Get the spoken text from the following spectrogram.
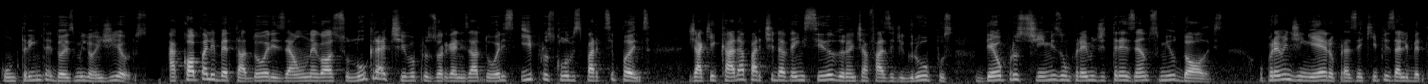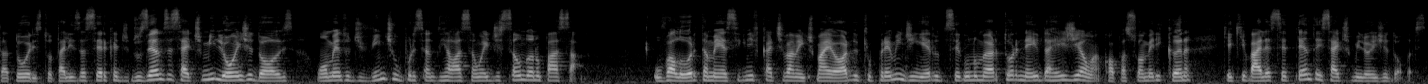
com 32 milhões de euros. A Copa Libertadores é um negócio lucrativo para os organizadores e para os clubes participantes, já que cada partida vencida durante a fase de grupos deu para os times um prêmio de 300 mil dólares. O prêmio em dinheiro para as equipes da Libertadores totaliza cerca de 207 milhões de dólares, um aumento de 21% em relação à edição do ano passado. O valor também é significativamente maior do que o prêmio em dinheiro do segundo maior torneio da região, a Copa Sul-Americana, que equivale a 77 milhões de dólares.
